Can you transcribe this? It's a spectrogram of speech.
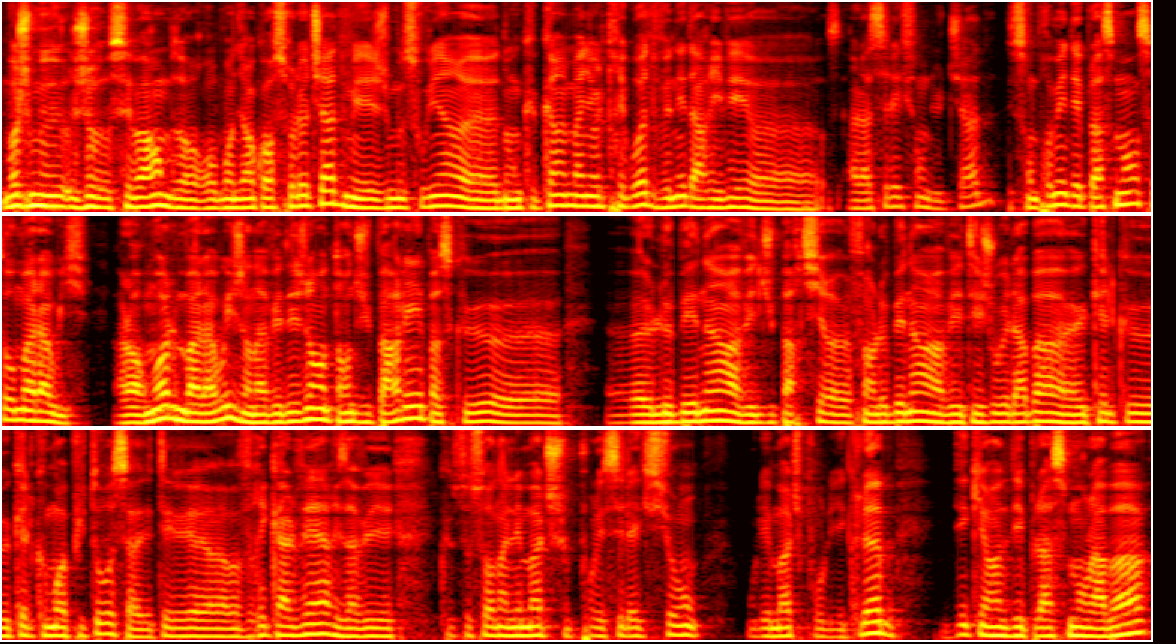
Moi, je me, je, c'est marrant, on rebondit encore sur le Tchad, mais je me souviens euh, donc quand Emmanuel Trégoat venait d'arriver à la sélection du Tchad, son premier déplacement, c'est au Malawi. Alors moi, le Malawi, j'en avais déjà entendu parler parce que euh, le Bénin avait dû partir, euh, enfin le Bénin avait été joué là-bas euh, quelques quelques mois plus tôt. Ça a été un vrai calvaire. Ils avaient que ce soit dans les matchs pour les sélections ou les matchs pour les clubs, dès qu'il y a un déplacement là-bas,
